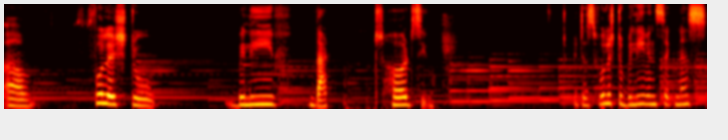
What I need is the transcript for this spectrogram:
uh, foolish to believe that hurts you it is foolish to believe in sickness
